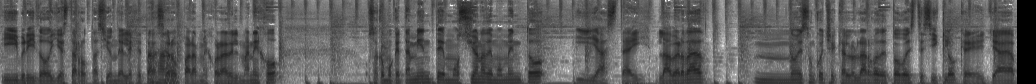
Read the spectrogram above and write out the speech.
híbrido y esta rotación del eje trasero para mejorar el manejo. O sea, como que también te emociona de momento y hasta ahí. La verdad, no es un coche que a lo largo de todo este ciclo, que ya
